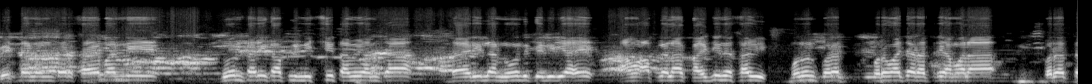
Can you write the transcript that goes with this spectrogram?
भेटल्यानंतर साहेबांनी दोन तारीख आपली निश्चित आम्ही आमच्या डायरीला नोंद केलेली आहे. आपल्याला काळजी नसावी म्हणून परत परवाच्या रात्री आम्हाला परत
